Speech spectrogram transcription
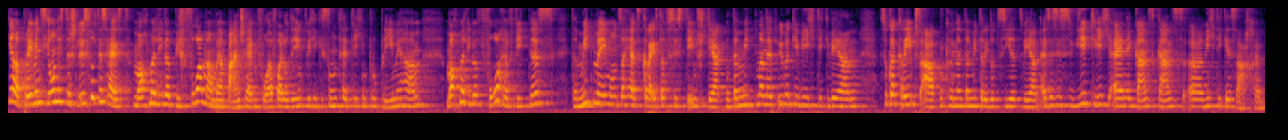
Ja, Prävention ist der Schlüssel. Das heißt, machen wir lieber, bevor wir mal einen Bandscheibenvorfall oder irgendwelche gesundheitlichen Probleme haben, machen wir lieber vorher Fitness, damit wir eben unser Herz-Kreislauf-System stärken, damit wir nicht übergewichtig werden. Sogar Krebsarten können damit reduziert werden. Also es ist wirklich eine ganz, ganz äh, wichtige Sache.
